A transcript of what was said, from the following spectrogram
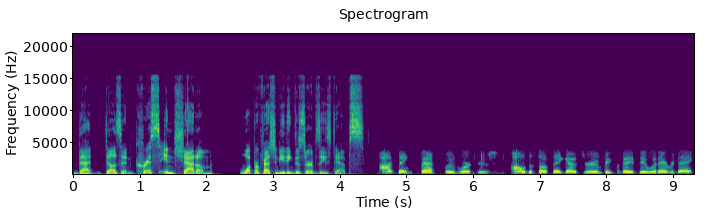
that doesn't? Chris in Chatham, what profession do you think deserves these tips? I think fast food workers all the stuff they go through and people they deal with every day,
